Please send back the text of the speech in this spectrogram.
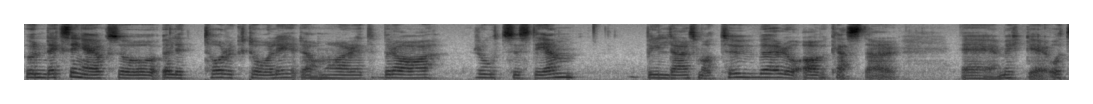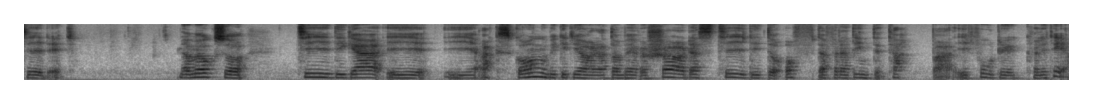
Hundexing är också väldigt torktålig. De har ett bra rotsystem, bildar små tuber och avkastar mycket och tidigt. De är också tidiga i, i axgång vilket gör att de behöver skördas tidigt och ofta för att inte tappa i foderkvalitet.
